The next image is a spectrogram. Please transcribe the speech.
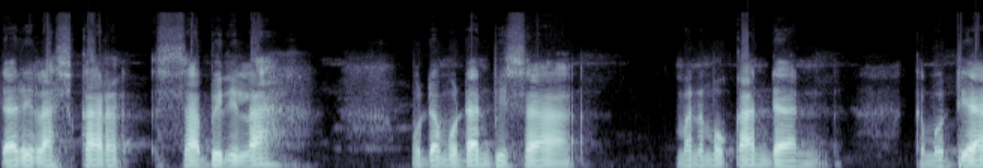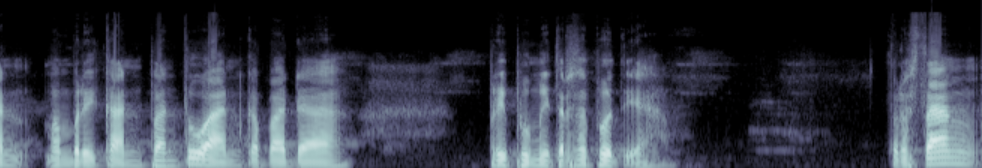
dari Laskar Sabilillah mudah-mudahan bisa menemukan dan kemudian memberikan bantuan kepada pribumi tersebut ya. Terus terang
